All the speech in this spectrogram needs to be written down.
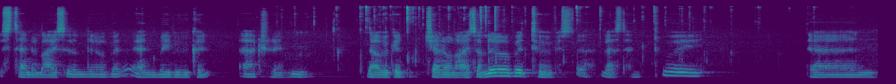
standardize it a little bit, and maybe we could actually. Hmm, now we could generalize a little bit to less than three, and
